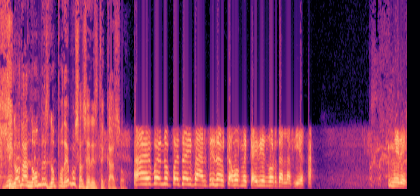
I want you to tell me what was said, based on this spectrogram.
si no da nombres, no podemos hacer este caso. Ay, bueno, pues ahí va, al fin y al cabo me cae bien gorda la vieja. Mire,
